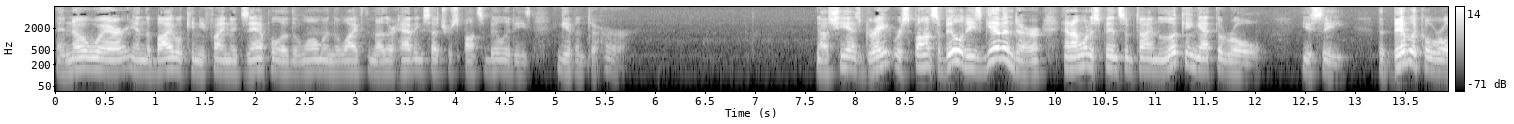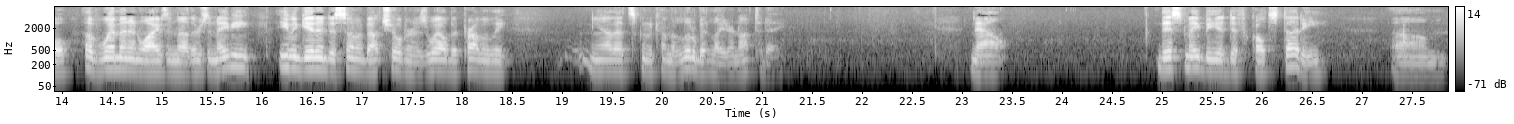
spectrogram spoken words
And nowhere in the Bible can you find an example of the woman, the wife, the mother having such responsibilities given to her. Now, she has great responsibilities given to her, and I want to spend some time looking at the role, you see, the biblical role of women and wives and mothers, and maybe even get into some about children as well, but probably, yeah, that's going to come a little bit later, not today. Now, this may be a difficult study um,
